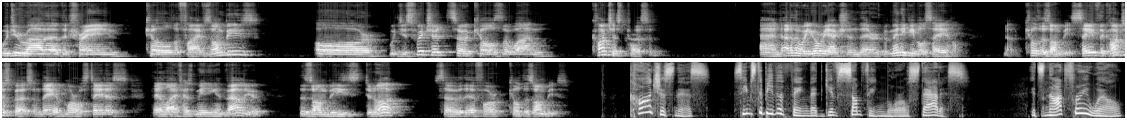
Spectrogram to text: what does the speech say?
Would you rather the train kill the five zombies, or would you switch it so it kills the one conscious person? And I don't know what your reaction there is, but many people say, oh, no, kill the zombies. Save the conscious person. They have moral status. Their life has meaning and value. The zombies do not. So therefore, kill the zombies. Consciousness seems to be the thing that gives something moral status. It's not free will.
